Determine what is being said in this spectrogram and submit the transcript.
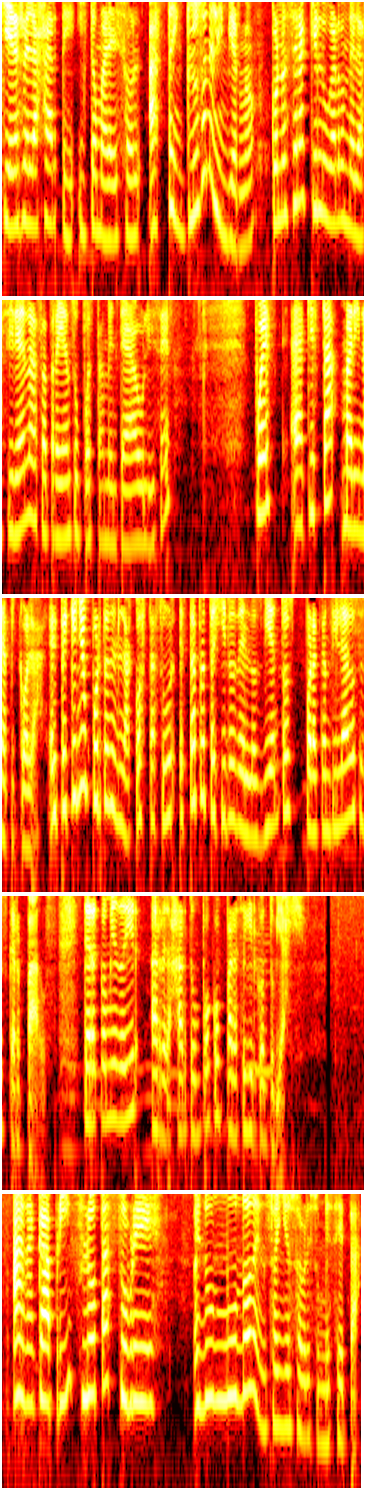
¿Quieres relajarte y tomar el sol hasta incluso en el invierno? ¿Conocer aquel lugar donde las sirenas atraían supuestamente a Ulises? Pues aquí está Marina Piccola. El pequeño puerto en la costa sur está protegido de los vientos por acantilados escarpados. Te recomiendo ir a relajarte un poco para seguir con tu viaje. Ana Capri flota sobre en un mundo de ensueños sobre su meseta.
